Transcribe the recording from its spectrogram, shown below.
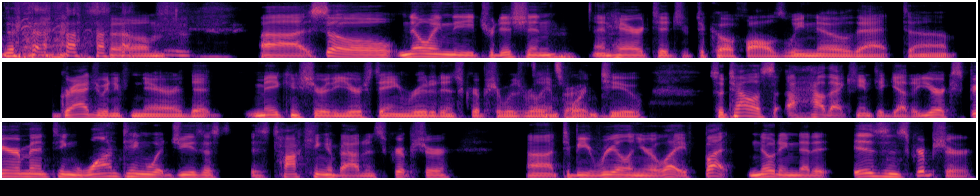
so, um, uh, so knowing the tradition and heritage of Toccoa Falls, we know that uh, graduating from there, that making sure that you're staying rooted in Scripture was really That's important right. to you. So tell us uh, how that came together. You're experimenting, wanting what Jesus is talking about in Scripture, uh, to be real in your life, but noting that it is in scripture,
